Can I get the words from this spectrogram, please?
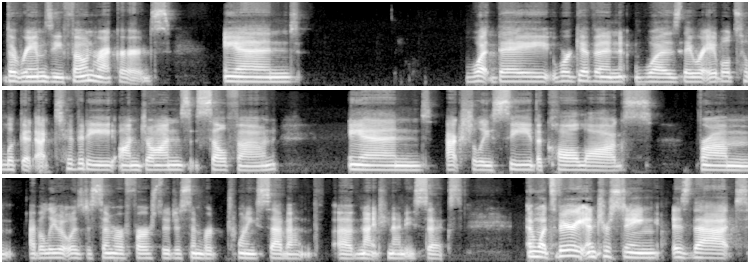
the Ramsey phone records. And what they were given was they were able to look at activity on John's cell phone and actually see the call logs from I believe it was December 1st to December 27th of 1996. And what's very interesting is that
